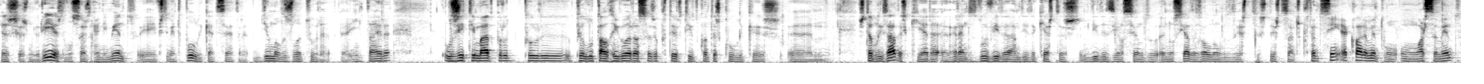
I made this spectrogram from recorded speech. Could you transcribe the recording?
as, as melhorias, devoluções de rendimento, eh, investimento público, etc., de uma legislatura eh, inteira legitimado por, por, pelo tal rigor, ou seja, por ter tido contas públicas um, estabilizadas, que era a grande dúvida à medida que estas medidas iam sendo anunciadas ao longo destes, destes anos. Portanto, sim, é claramente um, um orçamento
